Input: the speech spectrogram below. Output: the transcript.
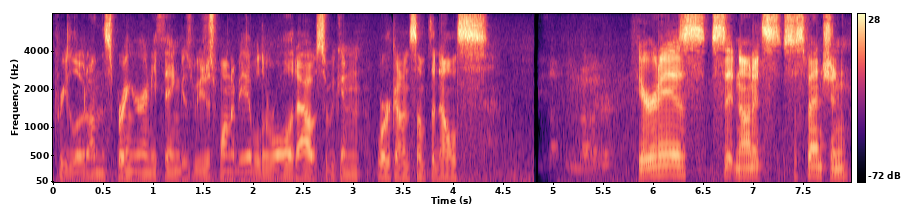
preload on the spring or anything because we just want to be able to roll it out so we can work on something else. Here it is, sitting on its suspension.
